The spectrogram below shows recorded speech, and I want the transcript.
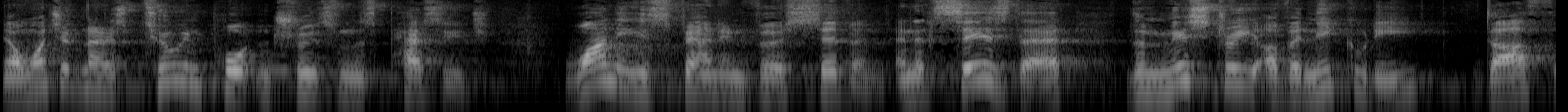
Now, I want you to notice two important truths from this passage. One is found in verse 7, and it says that the mystery of iniquity doth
